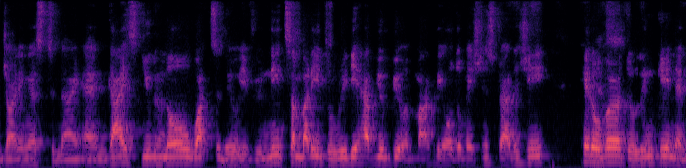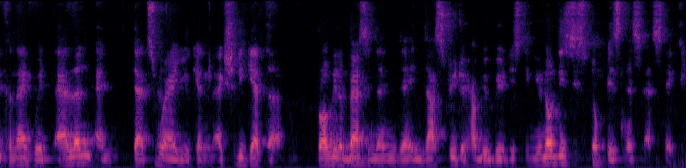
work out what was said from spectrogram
joining us tonight. And guys, you Yeah. know what to do. If you need somebody to really help you build a marketing automation strategy, head over to LinkedIn and connect with Alan, and that's where you can actually get the probably the best in the, the industry to help you build this thing. You know, this is your business at stake.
